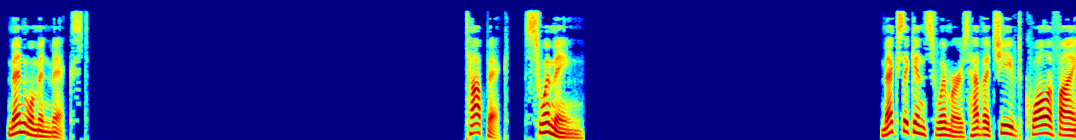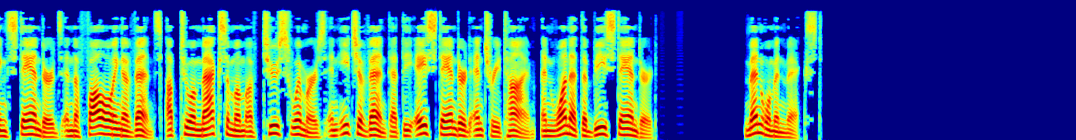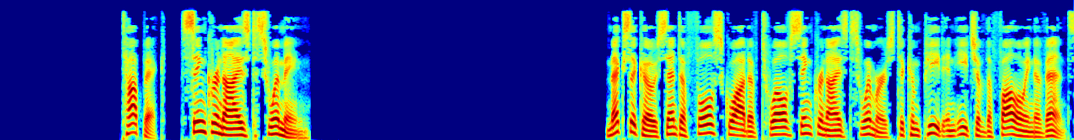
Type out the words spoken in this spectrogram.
Men-woman mixed. Swimming. Mexican swimmers have achieved qualifying standards in the following events up to a maximum of two swimmers in each event at the A standard entry time, and one at the B standard. Men-woman mixed. Synchronized swimming. Mexico sent a full squad of 12 synchronized swimmers to compete in each of the following events.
